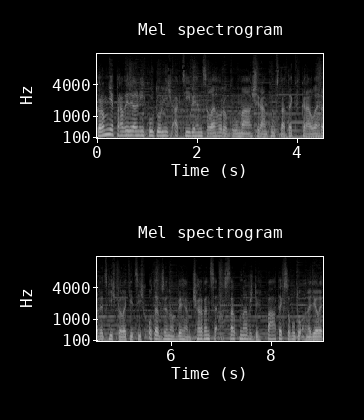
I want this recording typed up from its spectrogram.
Kromě pravidelných kulturních akcí během celého roku má Šrámkův statek v Královéhradeckých Pileticích otevřeno během července a srpna vždy v pátek, sobotu a neděli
